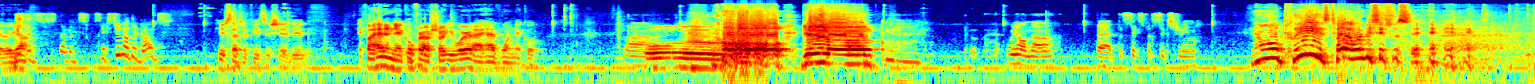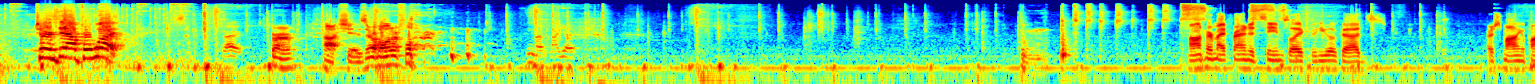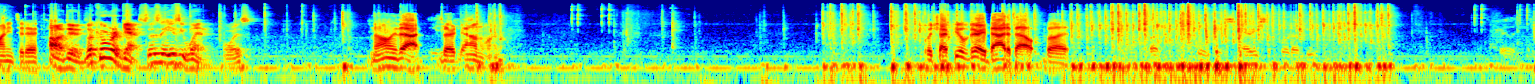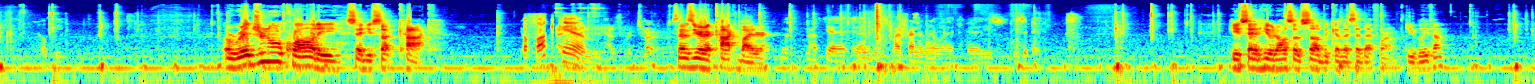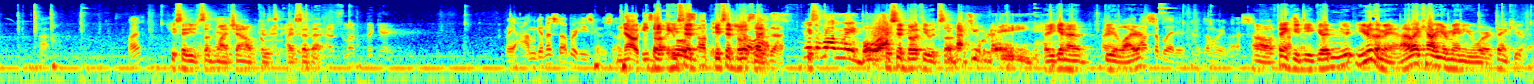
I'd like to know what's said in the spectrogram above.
There we go. It's, it's 16 other gods. You're such a piece of shit, dude. If I had a nickel for how short you were, I have one nickel. Uh, Oh, get on! we all know that the six foot six stream. No, please, tell I want to be six foot six. Turn down for what? Right. Burn. Ah, shit. Is there a hole in our floor? Not, not yet. On her, my friend, it seems like the Hilo gods are smiling upon you today. Oh, dude, look who we're against. This is an easy win, boys. Not only that, they're down one. Which I feel very bad about, but but Hulk is very support OP. Really. OP. Original quality said you suck cock. Oh, fuck him! Says you're a cockbiter. No, no, yeah, yeah, he's my friend in real life. Yeah, he's, he's a dick. He said he would also sub because I said that for him. Do you believe him? Uh, what? He said he'd sub to my channel because I said that. Wait, I'm gonna sub or he's gonna sub? no, he said But he, he said- sub he said you both said ways. that. You're in the wrong lane, boy. He said both you would Get sub. back to your lane. Are you gonna be a liar? I'll sub later. Don't worry, Les. Oh, thank you, Awesome. D. Gooden. You're, you're the man. I like how you're a man of your word. Thank you.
